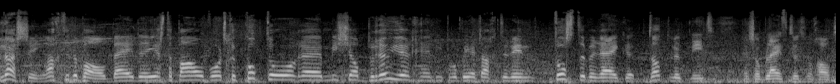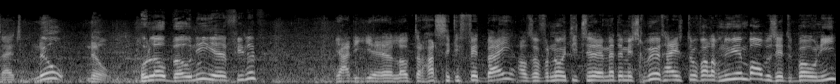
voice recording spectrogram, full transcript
Narsing achter de bal. Bij de eerste paal wordt gekopt door uh, Michel Breuer. En die probeert achterin Dos te bereiken. Dat lukt niet. En zo blijft het nog altijd 0-0. Hoe loopt Boni, uh, Philip? Ja, die uh, loopt er hartstikke fit bij. Alsof er nooit iets uh, met hem is gebeurd. Hij is toevallig nu in balbezit, Boni.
